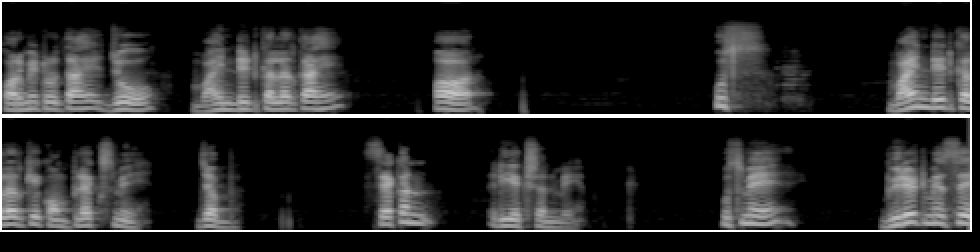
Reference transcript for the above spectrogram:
फॉर्मेट होता है, जो वाइन रेड कलर का है और उस वाइन रेड कलर के कॉम्प्लेक्स में, जब सेकंड रिएक्शन में, उसमें ब्यूरेट में से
